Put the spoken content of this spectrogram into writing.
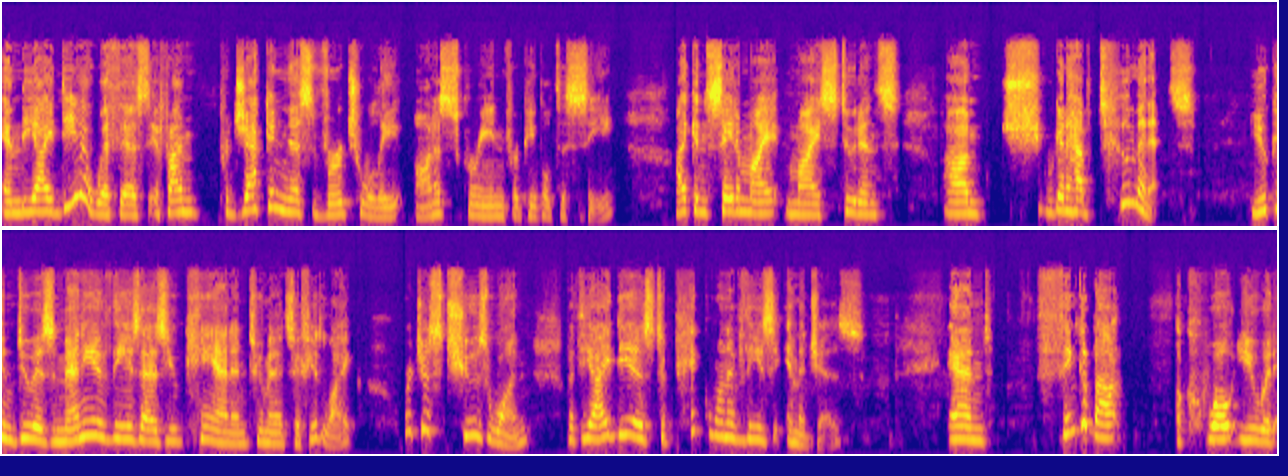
And the idea with this, if I'm projecting this virtually on a screen for people to see, I can say to my my students, um, we're going to have two minutes. You can do as many of these as you can in two minutes if you'd like, or just choose one. But the idea is to pick one of these images and think about a quote you would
